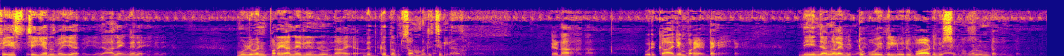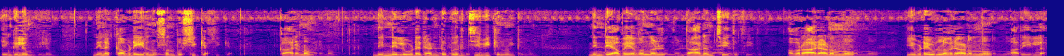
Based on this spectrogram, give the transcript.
ഫേസ് ചെയ്യാൻ വയ്യ ഞാൻ എങ്ങനെ? മുഴുവൻ പറയാൻ എലിനുണ്ടായ ഗദ്ഗതം സമ്മതിച്ചില്ല. എടാ ഒരു കാര്യം പറയട്ടെ. നീ ഞങ്ങളെ വിട്ടുപോയതിൽ ഒരുപാട് വിഷമങ്ങളുണ്ട്. എങ്കിലും നിനക്ക് അവിടെ ഇരുന്ന് സന്തോഷിക്കാം. കാരണം നിന്നിലൂടെ രണ്ടുപേർ ജീവിക്കുന്നുണ്ട്. നിന്റെ അവയവങ്ങൾ ദാനം ചെയ്തു. അവർ ആരാണെന്നോ എവിടെയുള്ളവരാണെന്നോ അറിയില്ല.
